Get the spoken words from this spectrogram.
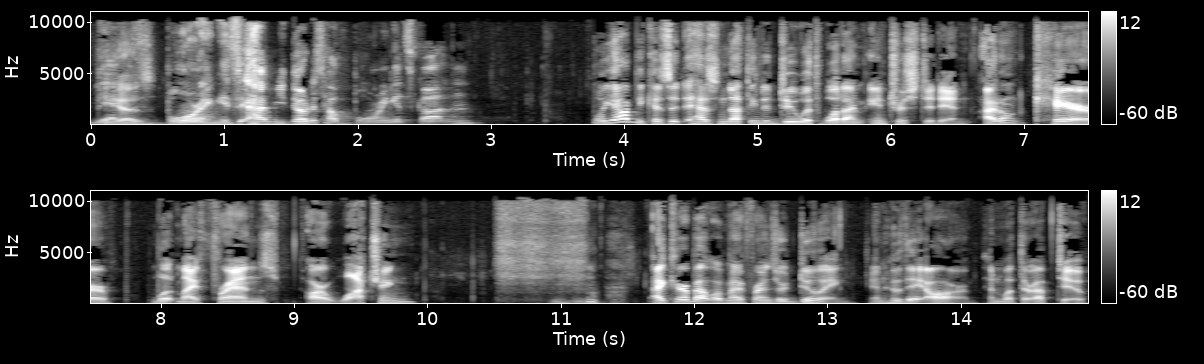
Yeah, Because- it's boring. It's, have you noticed how boring it's gotten? Well, yeah, because it has nothing to do with what I'm interested in. I don't care what my friends are watching. Mm-hmm. I care about what my friends are doing and who they are and what they're up to.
